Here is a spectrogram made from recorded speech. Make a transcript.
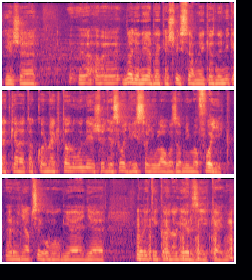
és eh, nagyon érdekes visszaemlékezni, hogy miket kellett akkor megtanulni, és hogy ez hogy viszonyul ahhoz, ami ma folyik. Mert ugye a pszichológia egy politikailag érzékeny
